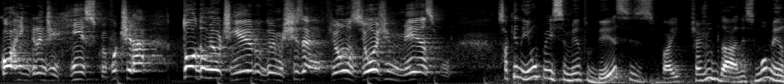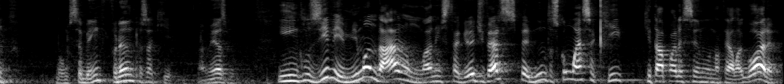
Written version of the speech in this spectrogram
correm grande risco. Eu vou tirar todo o meu dinheiro do MXRF11 hoje mesmo. Só que nenhum pensamento desses vai te ajudar nesse momento. Vamos ser bem francos aqui, não é mesmo? E inclusive me mandaram lá no Instagram diversas perguntas, como essa aqui, que está aparecendo na tela agora,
